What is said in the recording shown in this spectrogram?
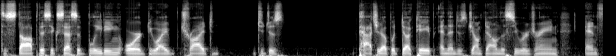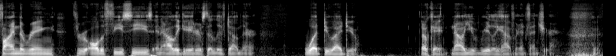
to stop this excessive bleeding, or do I try to to just patch it up with duct tape and then just jump down the sewer drain and find the ring through all the feces and alligators that live down there. What do I do? Okay, now you really have an adventure.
